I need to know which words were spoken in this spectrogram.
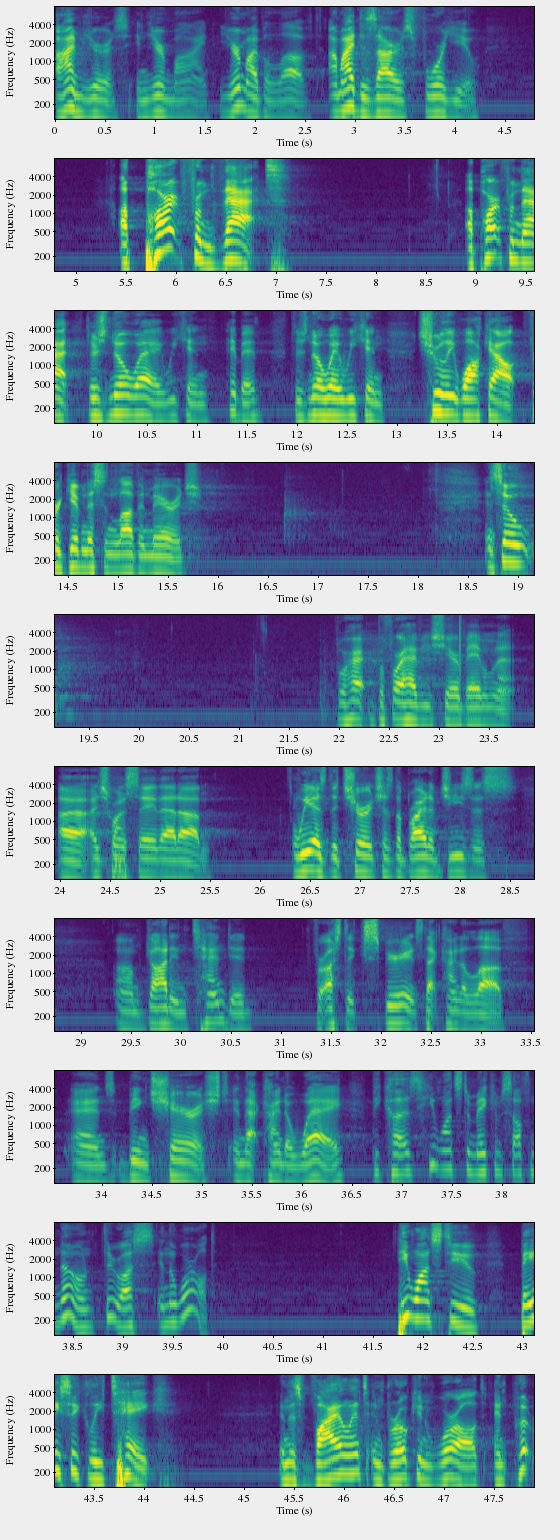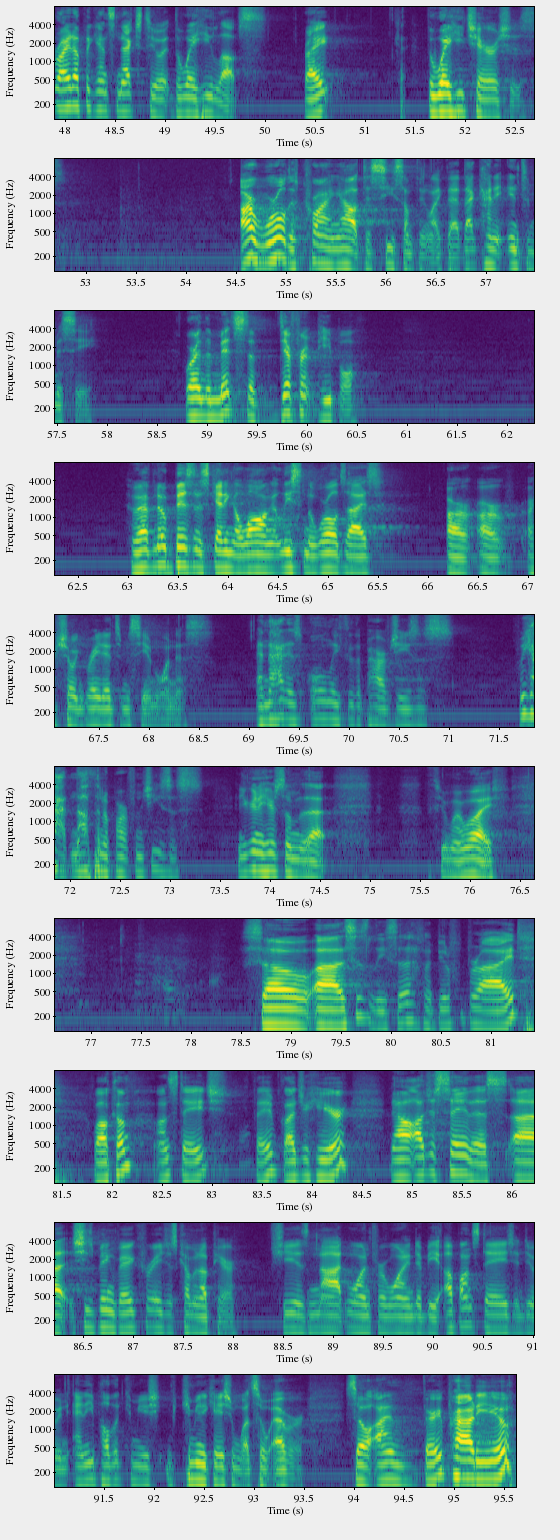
I'm yours and you're mine. You're my beloved. My desire is for you. Apart from that, apart from that, there's no way we can, hey, babe, there's no way we can truly walk out forgiveness and love in marriage. And so, before I have you share, babe, I'm gonna, uh, I just want to say that um, we, as the church, as the bride of Jesus, um, God intended for us to experience that kind of love and being cherished in that kind of way because he wants to make himself known through us in the world. He wants to basically take in this violent and broken world and put right up against next to it the way he loves, right? The way he cherishes. Our world is crying out to see something like that, that kind of intimacy. We're in the midst of different people who have no business getting along, at least in the world's eyes, are, are, are showing great intimacy and oneness. And that is only through the power of Jesus. We got nothing apart from Jesus. And You're going to hear some of that through my wife. So, uh, this is Lisa, my beautiful bride. Welcome on stage, babe. Glad you're here. Now, I'll just say this uh, she's being very courageous coming up here. She is not one for wanting to be up on stage and doing any public commu- communication whatsoever. So, I'm very proud of you.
